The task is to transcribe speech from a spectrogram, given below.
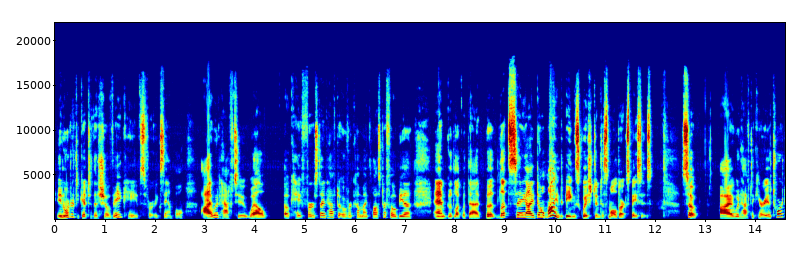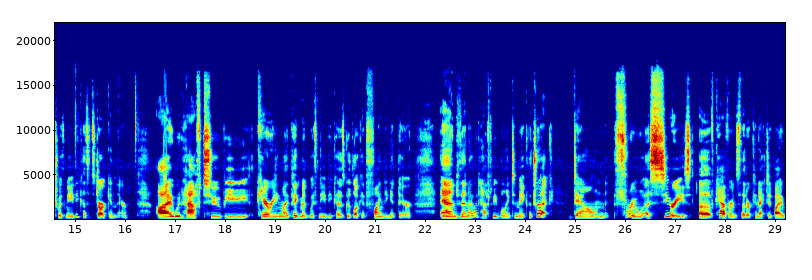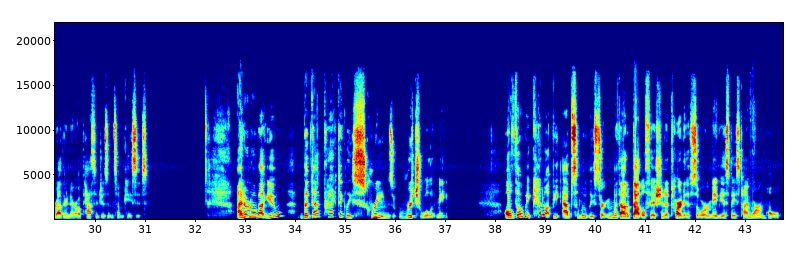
In order to get to the Chauvet caves, for example, I would have to, well, okay, first I'd have to overcome my claustrophobia, and good luck with that, but let's say I don't mind being squished into small dark spaces. So, I would have to carry a torch with me because it's dark in there. I would have to be carrying my pigment with me because good luck at finding it there. And then I would have to be willing to make the trek down through a series of caverns that are connected by rather narrow passages in some cases. I don't know about you, but that practically screams ritual at me. Although we cannot be absolutely certain without a Babelfish and a TARDIS, or maybe a space-time wormhole,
